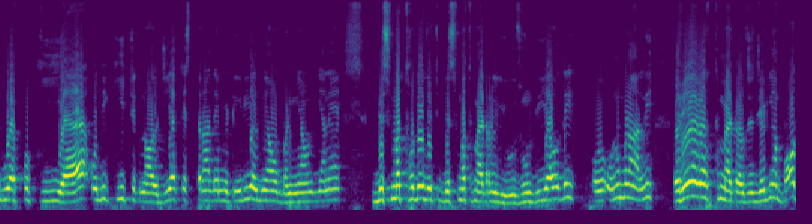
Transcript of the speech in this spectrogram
UFO ਕੀ ਹੈ, ਉਹਦੀ ਕੀ ਟੈਕਨੋਲੋਜੀ ਹੈ, ਕਿਸ ਤਰ੍ਹਾਂ ਦੇ ਮਟੀਰੀਅਲ ਦੀਆਂ ਉਹ ਬਣੀਆਂ ਹੁੰਦੀਆਂ ਨੇ। ਬਿਸਮਥ ਉਹਦੇ ਵਿੱਚ ਬਿਸਮਥ ਮੈਟਲ ਯੂਜ਼ ਹੁੰਦੀ ਹੈ ਉਹਦੀ। ਉਹਨੂੰ ਬਣਾਉਣ ਲਈ ਰੇਅਰ ਅਰਥ ਮੈਟਲਸ ਜਿਹੜੀਆਂ ਬਹੁਤ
